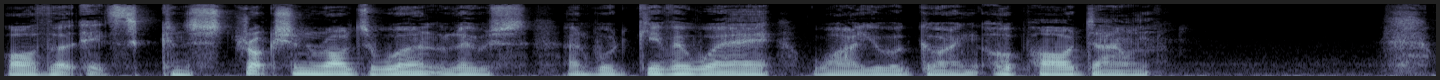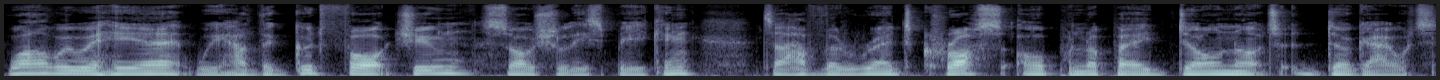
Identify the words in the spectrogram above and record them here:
or that its construction rods weren't loose and would give away while you were going up or down. While we were here, we had the good fortune, socially speaking, to have the Red Cross open up a donut dugout.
